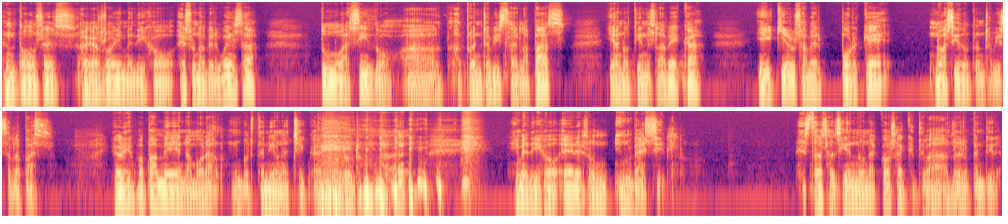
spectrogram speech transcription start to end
Entonces agarró y me dijo, es una vergüenza, tú no has ido a, a tu entrevista de La Paz, ya no tienes la beca, y quiero saber por qué no ha sido tu entrevista La Paz. Yo le dije, papá, me he enamorado. Pues tenía una chica en y me dijo, eres un imbécil. estás haciendo una cosa que te va a arrepentir.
